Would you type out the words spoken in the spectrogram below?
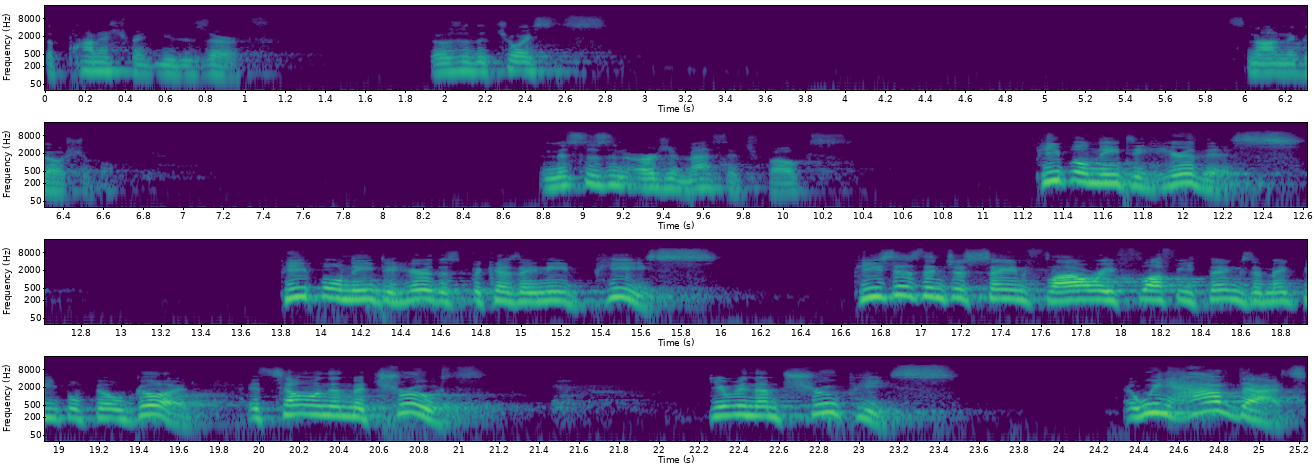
the punishment you deserve? Those are the choices. It's non negotiable. And this is an urgent message, folks. People need to hear this. People need to hear this because they need peace. Peace isn't just saying flowery, fluffy things that make people feel good, it's telling them the truth, giving them true peace. And we have that.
